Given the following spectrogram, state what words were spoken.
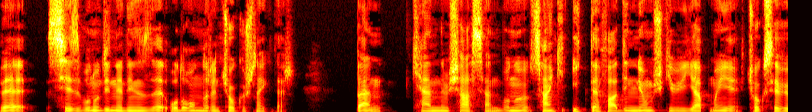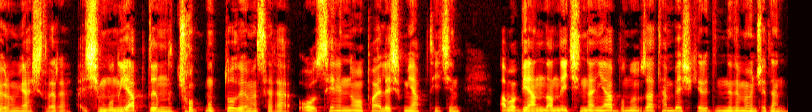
Ve siz bunu dinlediğinizde o da onların çok hoşuna gider. Ben kendim şahsen bunu sanki ilk defa dinliyormuş gibi yapmayı çok seviyorum yaşlılara. Şimdi bunu yaptığımda çok mutlu oluyor mesela. O seninle o paylaşımı yaptığı için. Ama bir yandan da içinden ya bunu zaten 5 kere dinledim önceden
